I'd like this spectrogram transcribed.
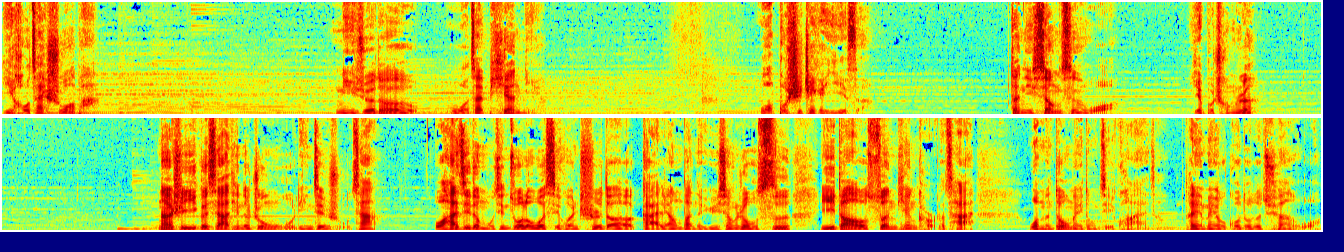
以后再说吧。你觉得我在骗你？我不是这个意思。但你相信我，也不承认。那是一个夏天的中午，临近暑假。我还记得母亲做了我喜欢吃的改良版的鱼香肉丝，一道酸甜口的菜。我们都没动几筷子，她也没有过多的劝我。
